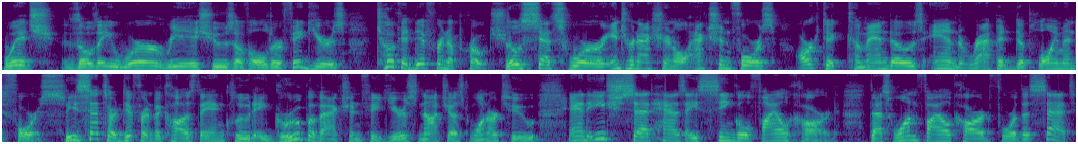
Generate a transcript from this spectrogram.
which, though they were reissues of older figures, took a different approach. Those sets were International Action Force, Arctic Commandos, and Rapid Deployment Force. These sets are different because they include a group of action figures, not just one or two, and each set has a single file card. That's one file card for the set,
